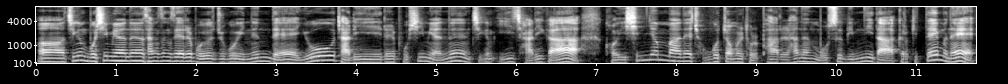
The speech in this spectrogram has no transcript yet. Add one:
어, 지금 보시면은 상승세를 보여주고 있는데 요 자리를 보시면은 지금 이 자리가 거의 10년 만에 전고점을 돌파를 하는 모습입니다. 그렇기 때문에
